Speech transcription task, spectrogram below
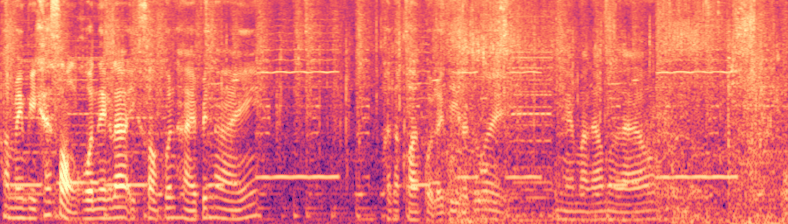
ทำไมมีแค่สองคนเองล่ะอีกสองคนหายไปไหนฆาตกรกดเลยดีแล้วด้วย ไงมาแล้วมาแล้วโอ้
